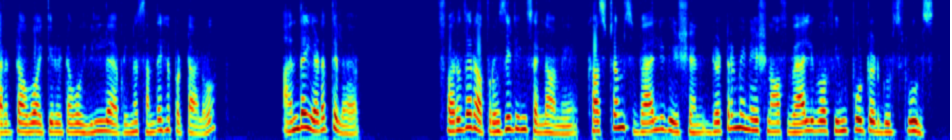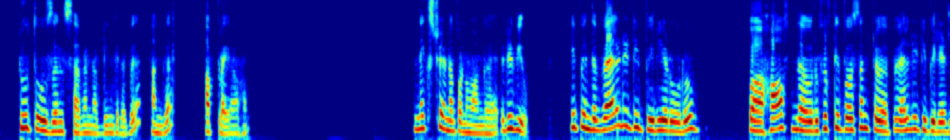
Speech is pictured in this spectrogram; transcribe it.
கரெக்டாகவோ அக்யூரேட்டாவோ இல்லை அப்படின்னு சந்தேகப்பட்டாலோ அந்த இடத்துல ஃபர்தர் ப்ரொசீடிங்ஸ் எல்லாமே customs valuation determination of value of imported goods rules two thousand seven அப்படிங்கிறது அங்கே அப்ளை ஆகும். நெக்ஸ்ட் என்ன பண்ணுவாங்க? ரிவ்யூ இப்போ இந்த வேலிடிட்டி பீரியட் ஒரு ஹாஃப் ஒரு fifty percent validity period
